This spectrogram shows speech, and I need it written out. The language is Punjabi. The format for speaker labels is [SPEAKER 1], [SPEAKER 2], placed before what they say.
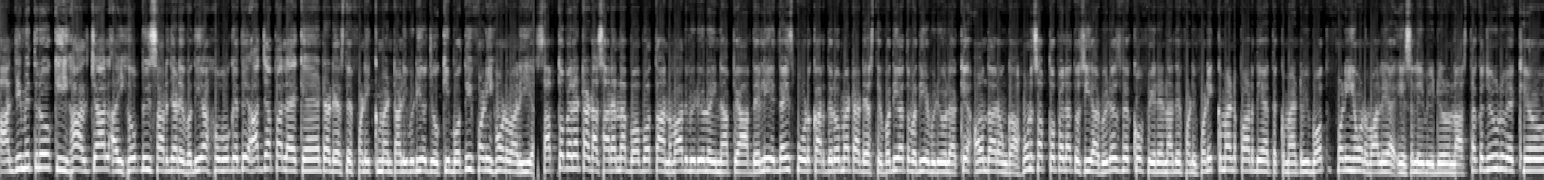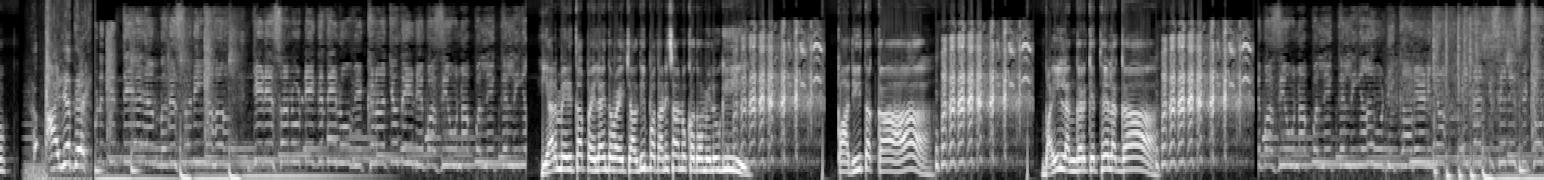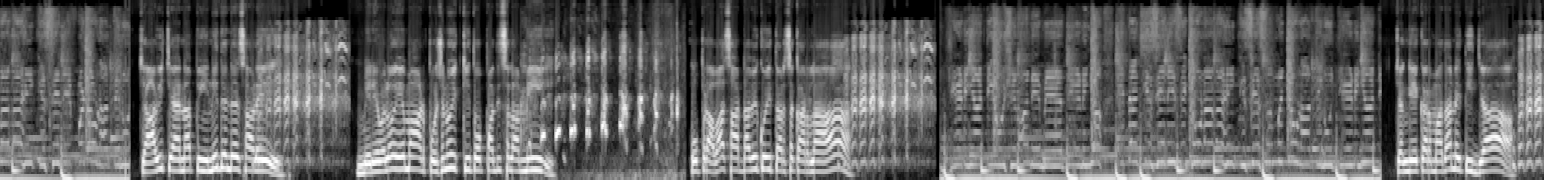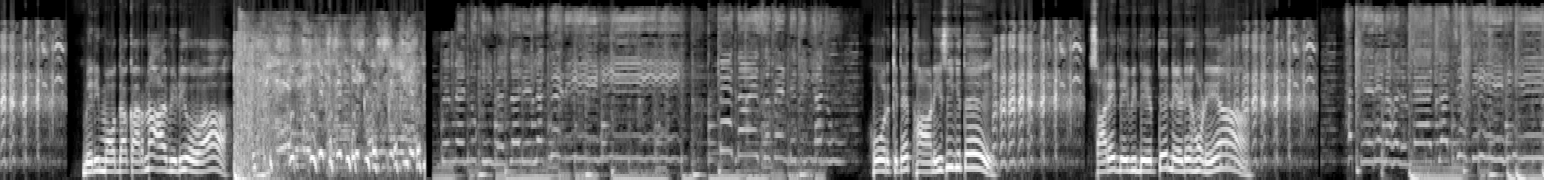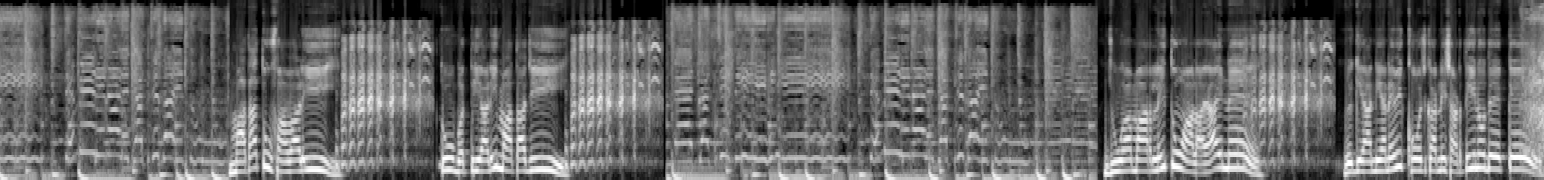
[SPEAKER 1] ਹਾਂਜੀ ਮਿੱਤਰੋ ਕੀ ਹਾਲ ਚਾਲ ਆਈ ਹੋਪ ਤੁਸੀਂ ਸਾਰੇ ਜਣੇ ਵਧੀਆ ਹੋਵੋਗੇ ਤੇ ਅੱਜ ਆਪਾਂ ਲੈ ਕੇ ਆਏ ਤੁਹਾਡੇ ਵਾਸਤੇ ਫਨੀ ਕਮੈਂਟ ਵਾਲੀ ਵੀਡੀਓ ਜੋ ਕਿ ਬਹੁਤੀ ਫਨੀ ਹੋਣ ਵਾਲੀ ਹੈ। ਸਭ ਤੋਂ ਪਹਿਲਾਂ ਤੁਹਾਡਾ ਸਾਰਿਆਂ ਦਾ ਬਹੁਤ ਬਹੁਤ ਧੰਨਵਾਦ ਵੀਡੀਓ ਨੂੰ ਇੰਨਾ ਪਿਆਰ ਦੇ ਲਈ। ਇਦਾਂ ਹੀ ਸਪੋਰਟ ਕਰਦੇ ਰਹੋ ਮੈਂ ਤੁਹਾਡੇ ਵਾਸਤੇ ਵਧੀਆ ਤੋਂ ਵਧੀਆ ਵੀਡੀਓ ਲੈ ਕੇ ਆਉਂਦਾ ਰਹੂੰਗਾ। ਹੁਣ ਸਭ ਤੋਂ ਪਹਿਲਾਂ ਤੁਸੀਂ ਆ ਵੀਡੀਓਜ਼ ਵੇਖੋ ਫਿਰ ਇਹਨਾਂ ਦੇ ਫਨੀ ਫਨੀ ਕਮੈਂਟ ਪੜ੍ਹਦੇ ਆ ਤੇ ਕਮੈਂਟ ਵੀ ਬਹੁਤ ਫਨੀ ਹੋਣ ਵਾਲੇ ਆ। ਇਸ ਲਈ ਵੀਡੀਓ ਨੂੰ ਲਾਸਟ ਤੱਕ ਜ਼ਰੂਰ ਵੇਖਿਓ।
[SPEAKER 2] ਹੁਣ ਦਿੱਤੇ ਆ ਅੰਬਰ ਸਨੀਆਂ ਜਿਹੜੇ ਸਾਨੂੰ ਡਿੱਗਦੇ ਨੂੰ ਵੇਖਣਾ ਚਾਹੁੰਦੇ ਨੇ ਬਸ ਉਹਨਾਂ ਪੱਲੇ ਕੱਲੀਆਂ।
[SPEAKER 1] ਯਾਰ ਮੇਰੀ ਤਾਂ ਪਹਿਲਾਂ ਹੀ ਦਵਾਈ ਚੱਲਦੀ ਪਤਾ ਨਹੀਂ ਸਾਨੂੰ ਕਦੋਂ ਮਿਲੂਗੀ। ਭਾਜੀ ਧੱਕਾ। ਬਾਈ ਲੰਗਰ ਕਿੱਥੇ ਲੱਗਾ?
[SPEAKER 2] ਬਸ ਉਹਨਾਂ ਪੱਲੇ ਕੱਲੀਆਂ ਉਡੀਕਾਂ ਰਹਿਣੀਆਂ। ਏਦਾਂ ਕਿਸੇ ਨੇ ਸਿਖਾਉਣਾ ਨਹੀਂ ਕਿਸੇ ਨੇ ਪੜਾਉਣਾ ਤੈਨੂੰ
[SPEAKER 1] ਚਾਹ ਵੀ ਚੈਨਾ ਪੀਣ ਨਹੀਂ ਦਿੰਦੇ ਸਾਲੇ। ਮੇਰੇ ਵੱਲੋਂ ਇਹ ਮਾਨ ਪੁੱਛ ਨੂੰ 21 ਤੋਪਾਂ ਦੀ ਸਲਾਮੀ। ਉਹ ਭਰਾਵਾ ਸਾਡਾ ਵੀ ਕੋਈ ਤਰਸ ਕਰ ਲਾ।
[SPEAKER 2] ਜਿਹੜੀਆਂ ਟਿਊਸ਼ਨਾਂ ਨੇ ਮੈਂ ਦੇਣੀਆਂ। ਏਦਾਂ ਕਿਸੇ ਨੇ ਸਿਖਾਉਣਾ ਨਹੀਂ ਕਿਸੇ ਸਮਝਾਉਣਾ। ਤੈਨੂੰ ਜਿਹੜੀਆਂ
[SPEAKER 1] ਚੰਗੇ ਕਰਮਾਂ ਦਾ ਨਤੀਜਾ। ਮੇਰੀ ਮੌਤ ਦਾ ਕਾਰਨ ਆ ਵੀਡੀਓ ਆ।
[SPEAKER 3] ਵੇ ਮੈਨੂੰ ਕੀ ਨਜ਼ਰ ਲੱਗਣੀ? ਮੈਂ ਤਾਂ ਇਸ ਪਿੰਡ ਦੀਆਂ ਨੂੰ
[SPEAKER 1] ਹੋਰ ਕਿਤੇ ਥਾਂ ਨਹੀਂ ਸੀ ਕਿਤੇ? ਸਾਰੇ ਦੇਵੀ ਦੇਵਤੇ ਨੇੜੇ ਹੋਣੇ ਆ।
[SPEAKER 3] ਹਾਂ ਤੇਰੇ ਨਾਲ ਮੈਂ ਜੱਜਦੀ ਤੇ ਮੇਰੇ ਨਾਲ ਜੱਜਦਾ ਏ ਤੂੰ।
[SPEAKER 1] ਮਾਤਾ ਧੂਫਾਂ ਵਾਲੀ। ਤੂੰ ਬੱਤੀ ਵਾਲੀ ਮਾਤਾ ਜੀ। ਜੂਆ ਮਾਰ ਲਈ ਧੂਆਂ ਲਾਇਆ ਇਹਨੇ। ਵਿਗਿਆਨੀਆਂ ਨੇ ਵੀ ਖੋਜ ਕਰਨੀ ਛੱਡਤੀ ਇਹਨੂੰ ਦੇਖ ਕੇ।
